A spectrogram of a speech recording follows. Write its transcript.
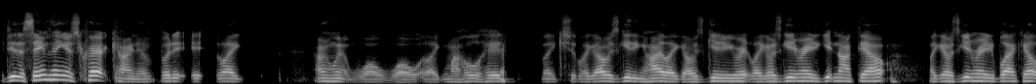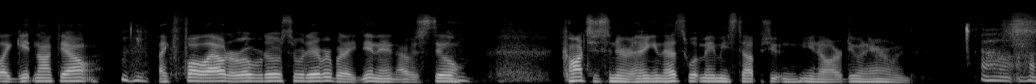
it did the same thing as crack, kind of, but it, it like, I went whoa, whoa, like my whole head like shit, like I was getting high, like I was getting ready, like I was getting ready to get knocked out, like I was getting ready to black out, like get knocked out, Mhm. like fall out or overdose or whatever. But I didn't. I was still Mhm. conscious and everything, and that's what made me stop shooting, you know, or doing heroin. Ah, uh-huh.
